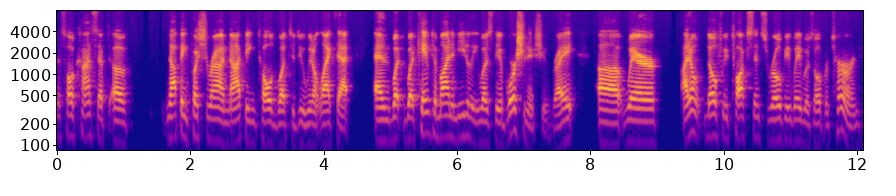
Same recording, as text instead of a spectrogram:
this whole concept of not being pushed around, not being told what to do. We don't like that. And what what came to mind immediately was the abortion issue, right? Uh, where I don't know if we've talked since Roe v. Wade was overturned,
